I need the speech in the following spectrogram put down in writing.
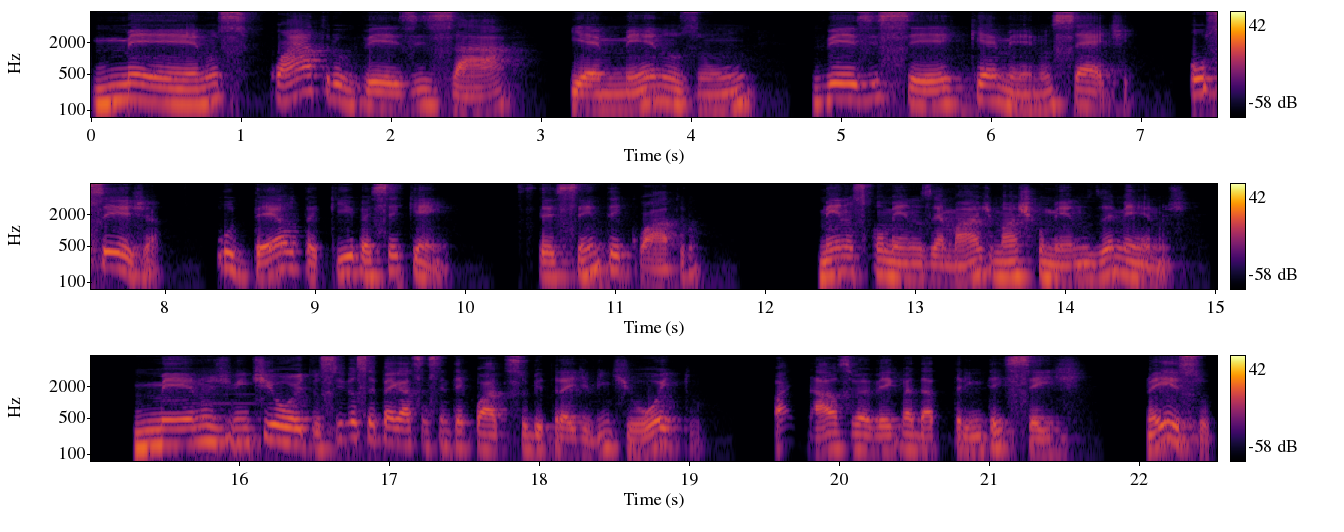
menos 4 vezes A que é menos 1, vezes C, que é menos 7. Ou seja, o delta aqui vai ser quem? 64. Menos com menos é mais, mais com menos é menos. Menos 28. Se você pegar 64 e subtrair de 28, vai dar, você vai ver que vai dar 36. Não é isso?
